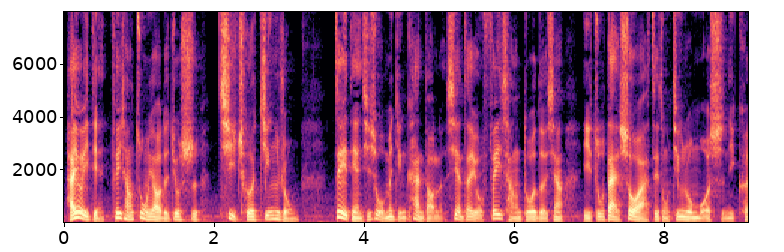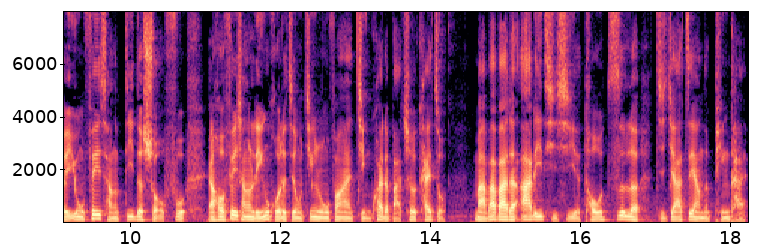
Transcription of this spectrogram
还有一点非常重要的就是汽车金融。这一点其实我们已经看到了，现在有非常多的像以租代售啊这种金融模式，你可以用非常低的首付，然后非常灵活的这种金融方案，尽快的把车开走。马爸爸的阿里体系也投资了几家这样的平台，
